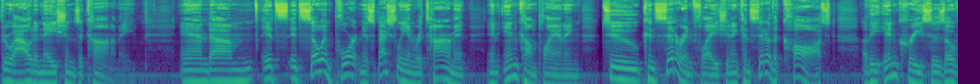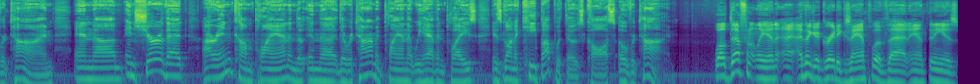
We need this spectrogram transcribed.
throughout a nation's economy. And um, it's, it's so important, especially in retirement and income planning, to consider inflation and consider the cost the increases over time and um, ensure that our income plan and the in the, the retirement plan that we have in place is going to keep up with those costs over time. Well, definitely, and I think a great example of that, Anthony, is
